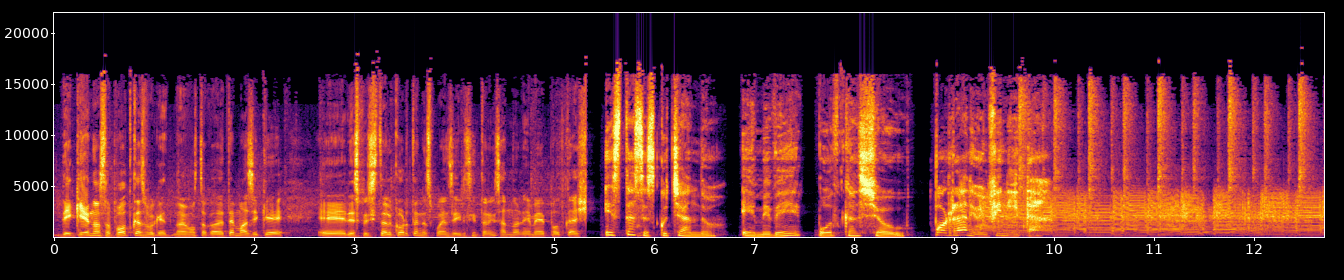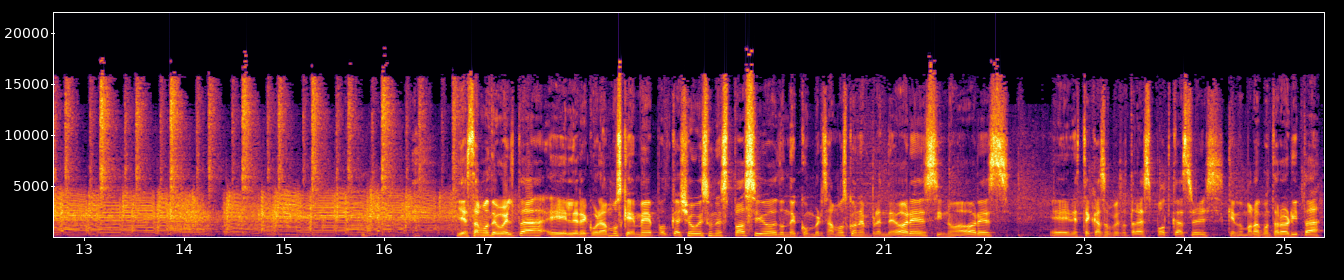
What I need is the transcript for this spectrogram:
de qué es nuestro podcast porque no hemos tocado el tema. Así que eh, después del corte nos pueden seguir sintonizando en MB Podcast. Estás escuchando MB Podcast Show por Radio Infinita. Ya estamos de vuelta. Eh, le recordamos que M Podcast Show es un espacio donde conversamos con emprendedores, innovadores, eh, en este caso pues otra vez podcasters, que nos van a contar ahorita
